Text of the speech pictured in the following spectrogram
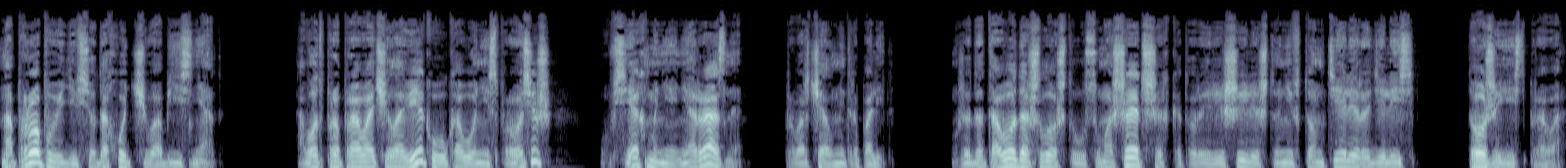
на проповеди все доходчиво объяснят. А вот про права человека у кого не спросишь, у всех мнения разное», — проворчал митрополит. Уже до того дошло, что у сумасшедших, которые решили, что не в том теле родились, тоже есть права.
